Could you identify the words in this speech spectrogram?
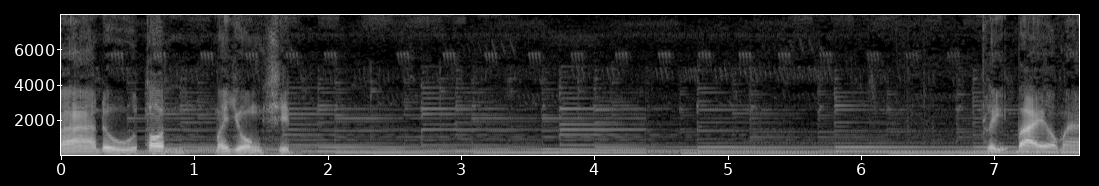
มาดูต้นมะยงชิด ลิใบออกมา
